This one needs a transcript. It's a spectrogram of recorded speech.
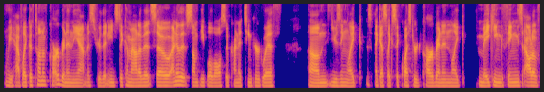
we have like a ton of carbon in the atmosphere that needs to come out of it. So I know that some people have also kind of tinkered with um using like I guess like sequestered carbon and like making things out of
